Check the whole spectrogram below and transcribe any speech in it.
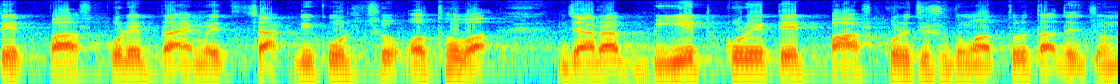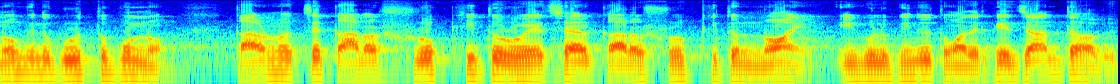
টেট পাস করে প্রাইমারিতে চাকরি করছ, অথবা যারা বিএড করে টেট পাস করেছে শুধুমাত্র, তাদের জন্যও কিন্তু গুরুত্বপূর্ণ। কারণ হচ্ছে কারও সুরক্ষিত রয়েছে আর কারও সুরক্ষিত নয়, এগুলো কিন্তু তোমাদেরকে জানতে হবে।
